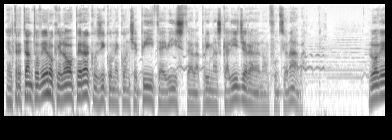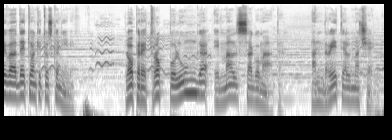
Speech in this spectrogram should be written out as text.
è altrettanto vero che l'opera, così come concepita e vista la prima scaligera, non funzionava. Lo aveva detto anche Toscanini. L'opera è troppo lunga e mal sagomata. Andrete al macello.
